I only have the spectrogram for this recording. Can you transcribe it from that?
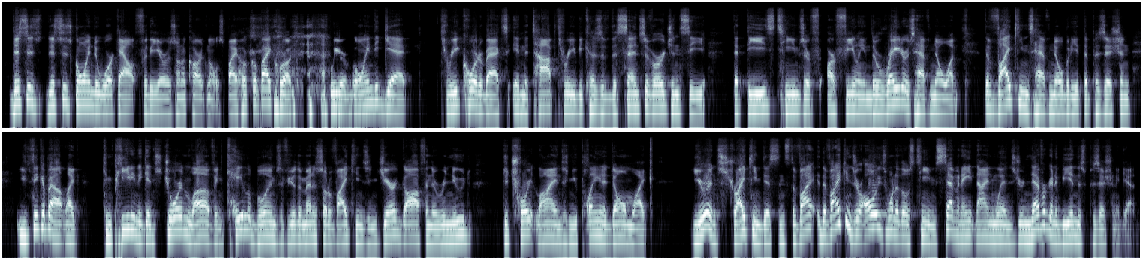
this is this is going to work out for the Arizona Cardinals by hook or by crook. we are going to get three quarterbacks in the top three because of the sense of urgency that these teams are are feeling. The Raiders have no one. The Vikings have nobody at the position. You think about like competing against Jordan Love and Caleb Williams if you're the Minnesota Vikings and Jared Goff and the renewed Detroit Lions and you play in a dome like you're in striking distance. The Vi- the Vikings are always one of those teams, seven, eight, nine wins. You're never going to be in this position again.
